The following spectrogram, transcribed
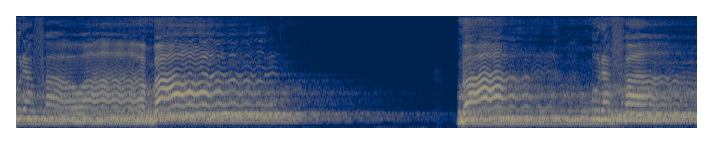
u Rafała, bal Bal u Rafała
